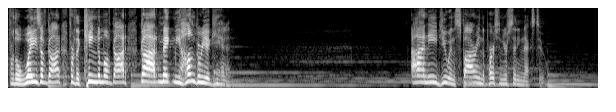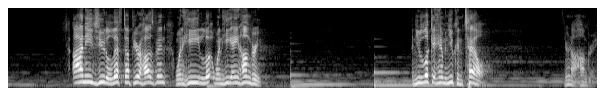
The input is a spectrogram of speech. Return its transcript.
for the ways of God, for the kingdom of God. God, make me hungry again. I need you inspiring the person you're sitting next to. I need you to lift up your husband when he, look, when he ain't hungry. And you look at him and you can tell you're not hungry.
